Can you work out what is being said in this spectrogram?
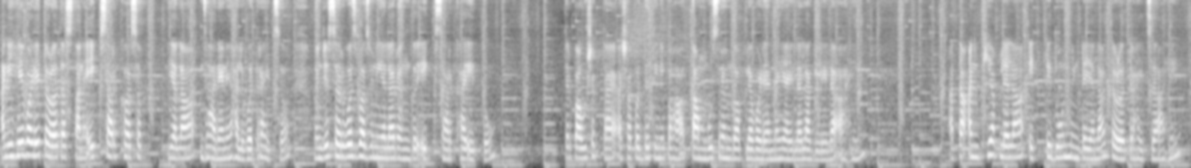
आणि हे वडे तळत असताना एकसारखं असं याला झाऱ्याने हलवत राहायचं. म्हणजे सर्वच बाजूने याला रंग एकसारखा येतो. तर पाहू शकता अशा पद्धतीने पहा तांबूस रंग आपल्या वड्यांना यायला लागलेला आहे. आता आणखी आपल्याला एक ते दोन मिनटं याला तळत राहायचं आहे.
